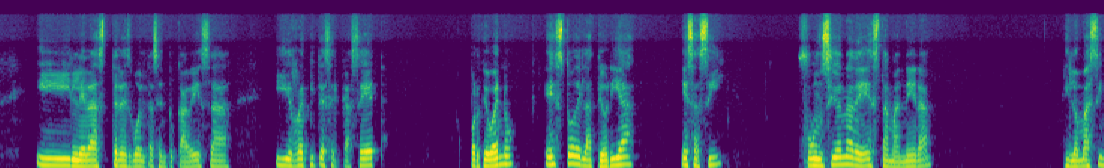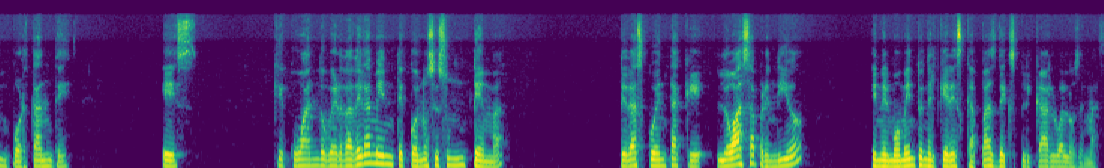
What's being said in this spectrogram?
y le das tres vueltas en tu cabeza y repites el cassette. Porque bueno, esto de la teoría es así, funciona de esta manera y lo más importante es que cuando verdaderamente conoces un tema, te das cuenta que lo has aprendido en el momento en el que eres capaz de explicarlo a los demás.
